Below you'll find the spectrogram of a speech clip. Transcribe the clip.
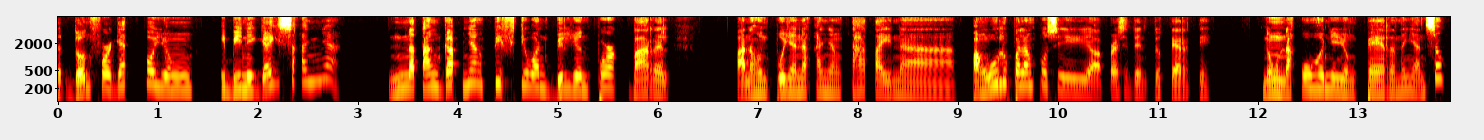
Don't forget po yung ibinigay sa kanya. Natanggap niyang 51 billion pork barrel. Panahon po yan ng kanyang tatay na Pangulo pa lang po si uh, President Duterte nung nakuha niya yung pera na yan. So,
